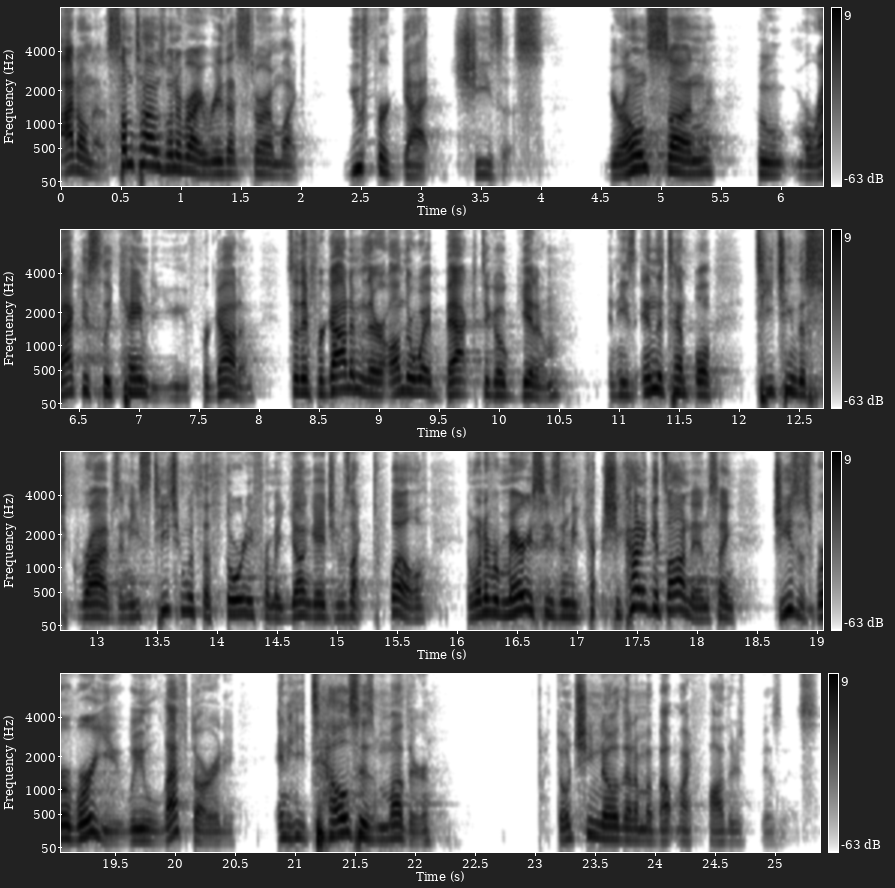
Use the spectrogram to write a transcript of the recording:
I don't know. Sometimes whenever I read that story, I'm like, you forgot Jesus. Your own son who miraculously came to you, you forgot him. So they forgot him and they're on their way back to go get him. And he's in the temple teaching the scribes, and he's teaching with authority from a young age. He was like 12. And whenever Mary sees him, she kind of gets on to him saying, Jesus, where were you? We left already. And he tells his mother, Don't you know that I'm about my father's business?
